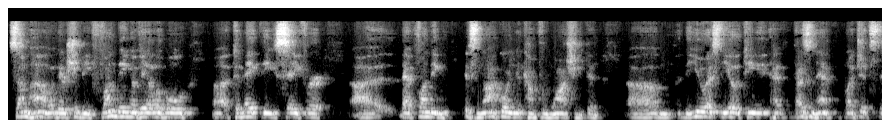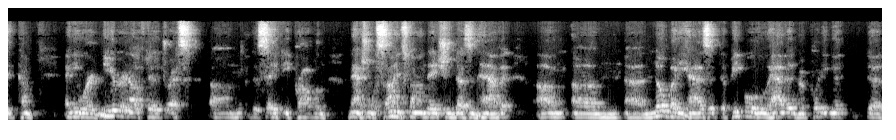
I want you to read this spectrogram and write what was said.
somehow there should be funding available to make these safer. that funding is not going to come from Washington. Um, the U.S. DOT have, doesn't have budgets that come anywhere near enough to address um, the safety problem. National Science Foundation doesn't have it. Um, um, uh, nobody has it. The people who have it and are putting it uh,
